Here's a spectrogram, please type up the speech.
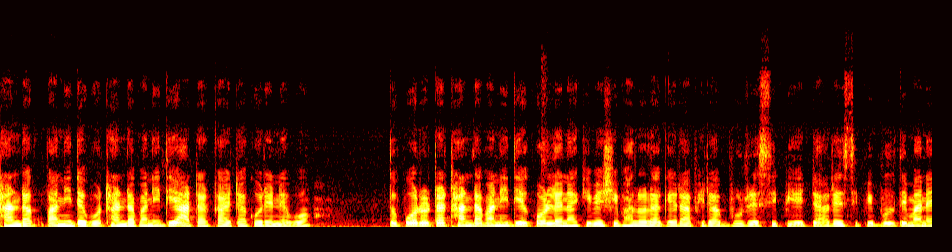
ঠান্ডা পানি দেব। ঠান্ডা পানি দিয়ে আটার কায়টা করে নেব। তো পরোটা ঠান্ডা পানি দিয়ে করলে নাকি বেশি ভালো লাগে রাফির আব্বুর রেসিপি এটা। রেসিপি বলতে মানে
